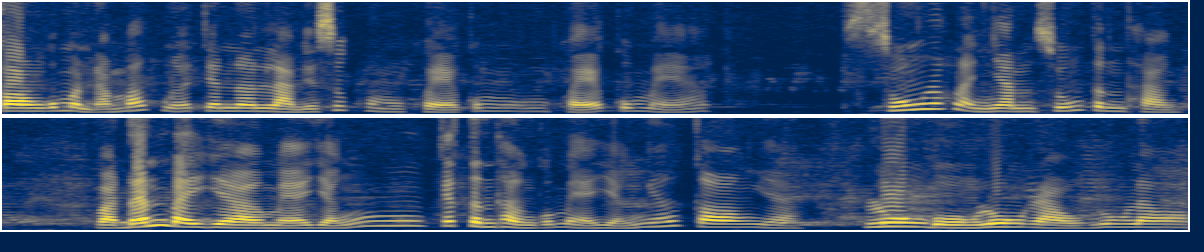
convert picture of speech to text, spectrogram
con của mình đã mất nữa, cho nên làm cho sức khỏe của khỏe của mẹ xuống rất là nhanh, xuống tinh thần. Và đến bây giờ mẹ vẫn, cái tinh thần của mẹ vẫn nhớ con và luôn buồn, luôn rầu, luôn lo.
